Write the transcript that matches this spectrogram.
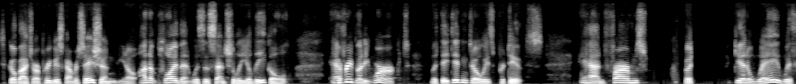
to go back to our previous conversation, you know, unemployment was essentially illegal. Everybody worked, but they didn't always produce, and firms could get away with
